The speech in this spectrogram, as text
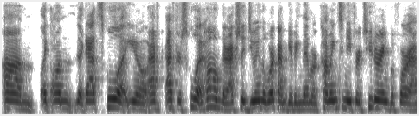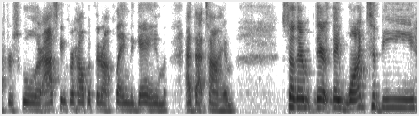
Um, like on like at school, you know, after, after school at home, they're actually doing the work I'm giving them or coming to me for tutoring before or after school or asking for help if they're not playing the game at that time. So they're they're they want to be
